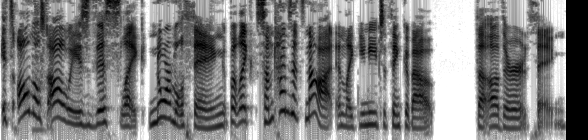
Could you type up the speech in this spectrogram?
it's almost always this like normal thing but like sometimes it's not and like you need to think about the other thing.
